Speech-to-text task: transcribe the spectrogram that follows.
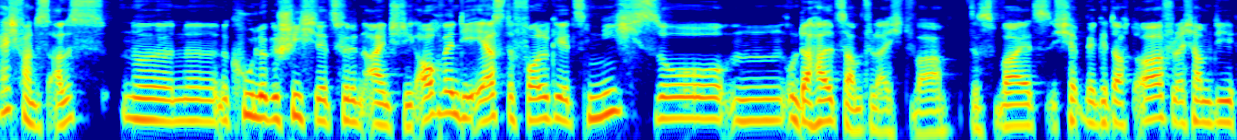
ja, ich fand das alles eine, eine, eine coole Geschichte jetzt für den Einstieg. Auch wenn die erste Folge jetzt nicht so mh, mm, unterhaltsam vielleicht war. Das war jetzt, ich hätte mir gedacht, oh, vielleicht haben die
